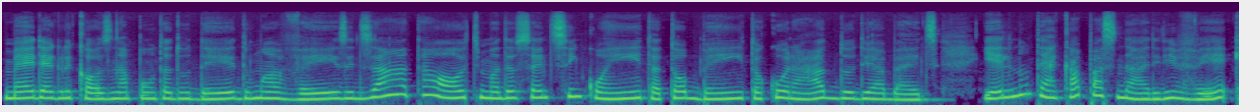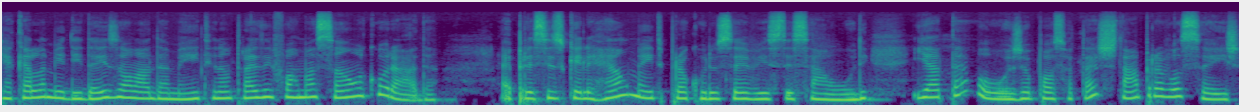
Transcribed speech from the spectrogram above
mede a glicose na ponta do dedo uma vez e diz: Ah, tá ótima, deu 150, tô bem, tô curado do diabetes. E ele não tem a capacidade de ver que aquela medida isoladamente não traz informação acurada. É preciso que ele realmente procure o serviço de saúde e até hoje eu posso atestar para vocês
